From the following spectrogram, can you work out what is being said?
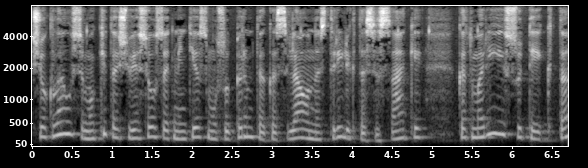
Šiuo klausimu kitas šviesios atminties mūsų pirmtakas Leonas XIII sakė, kad Marijai suteikta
